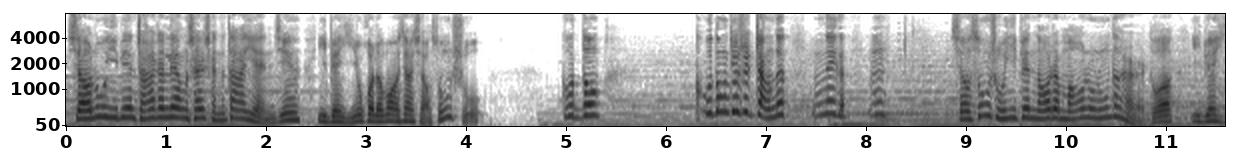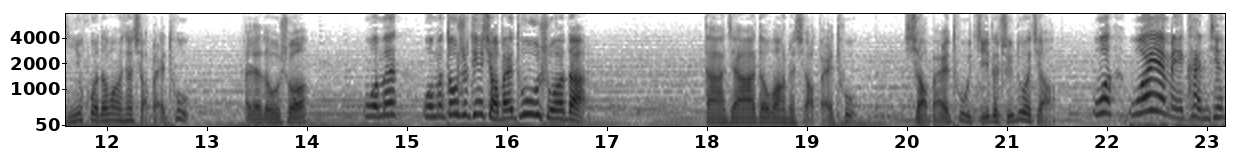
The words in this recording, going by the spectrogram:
小鹿一边眨着亮闪闪的大眼睛，一边疑惑地望向小松鼠。咕咚，咕咚就是长得那个……嗯。小松鼠一边挠着毛茸茸的耳朵，一边疑惑地望向小白兔。大家都说：“我们我们都是听小白兔说的。”大家都望着小白兔，小白兔急得直跺脚：“我我也没看清，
